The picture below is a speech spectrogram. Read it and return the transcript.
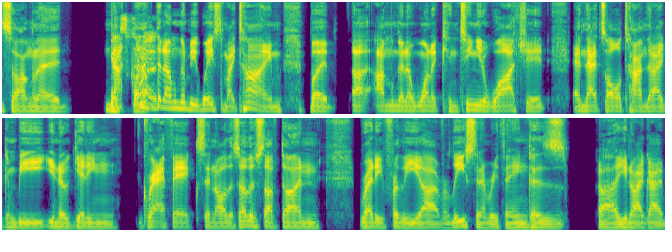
So I'm going to not, gonna, not, that I'm going to be wasting my time, but uh, I'm going to want to continue to watch it, and that's all time that I can be, you know, getting graphics and all this other stuff done, ready for the uh, release and everything. Because uh, you know, I got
